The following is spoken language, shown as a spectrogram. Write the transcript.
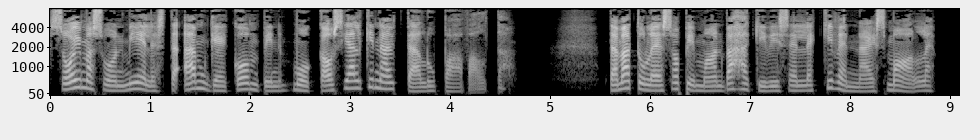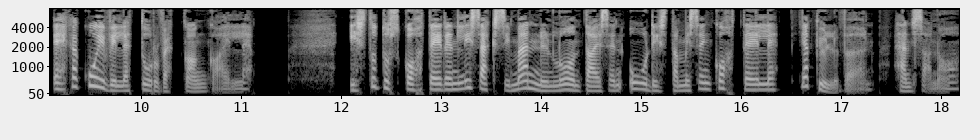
Soimasuon mielestä MG-kompin muokkausjälki näyttää lupaavalta. Tämä tulee sopimaan vähäkiviselle kivennäismaalle, ehkä kuiville turvekankaille. Istutuskohteiden lisäksi männyn luontaisen uudistamisen kohteille ja kylvöön, hän sanoo.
